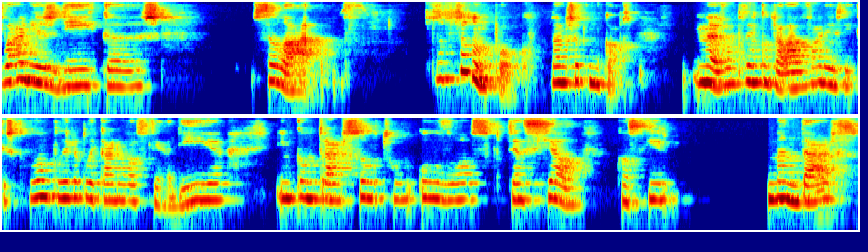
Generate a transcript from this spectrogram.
várias dicas, sei lá, tudo um pouco. Vamos ver como corre. Mas vão poder encontrar lá várias dicas que vão poder aplicar no vosso dia a dia, encontrar sobretudo o vosso potencial, conseguir mandar-vos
